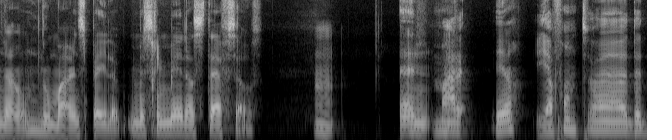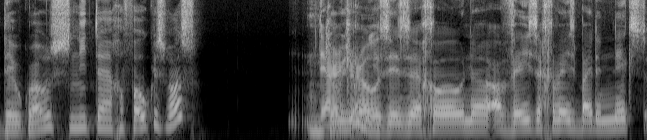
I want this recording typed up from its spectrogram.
nou, noem maar een speler. Misschien meer dan Steph zelfs. Hmm. En Maar ja, jij vond eh dat Derrick Rose niet eh, gefocust was? Derrick Rose is eh, gewoon afwezig geweest bij de Knicks.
